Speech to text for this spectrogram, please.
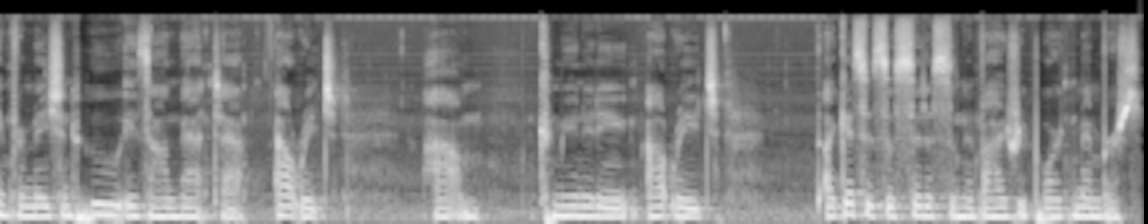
information, who is on that uh, outreach, um, community outreach. I guess it's the Citizen Advisory Board members.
